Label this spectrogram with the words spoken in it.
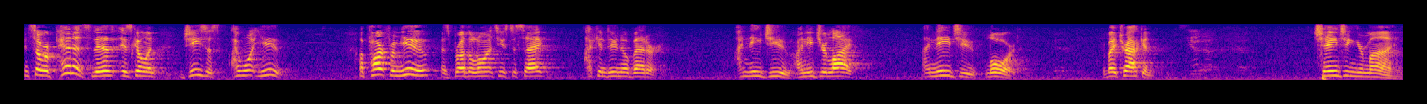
And so repentance then is going, Jesus, I want you. Apart from you, as Brother Lawrence used to say, I can do no better. I need you. I need your life. I need you, Lord. Everybody tracking? Changing your mind.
